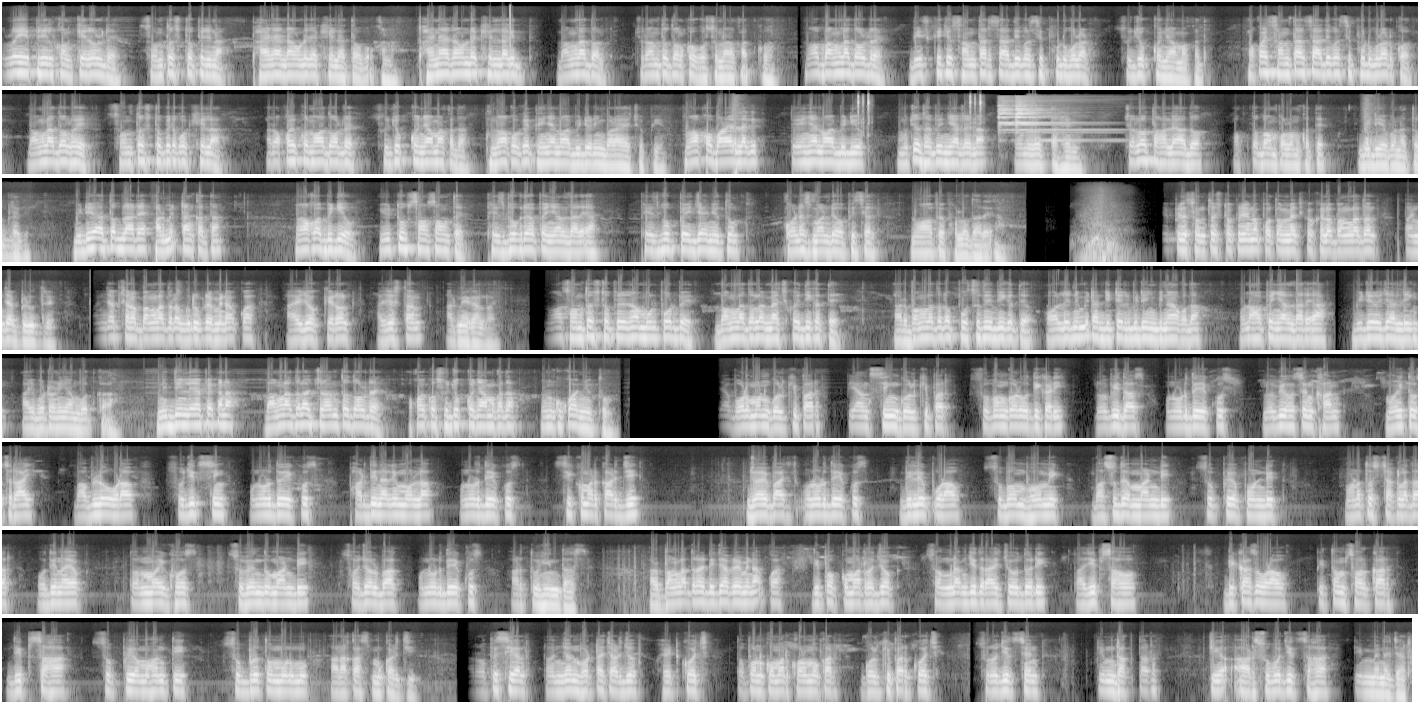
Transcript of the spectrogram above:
ᱥᱳᱞᱳᱭ April ᱠᱷᱚᱱ ᱠᱮᱨᱚᱞ ᱨᱮ Santosh trophy ᱨᱮᱱᱟᱜ ᱯᱷᱟᱭᱱᱟᱞ ᱨᱟᱣᱩᱱᱰ ᱨᱮᱭᱟᱜ ᱠᱷᱮᱞ ᱮᱛᱚᱦᱚᱵᱚᱜ ᱠᱟᱱᱟ ᱯᱷᱟᱭᱱᱟᱞ ᱨᱟᱣᱩᱱᱰ ᱨᱮ ᱠᱷᱮᱞ ᱞᱟᱹᱜᱤᱫ ᱵᱟᱝᱞᱟ ᱫᱚᱞ ᱪᱩᱲᱟᱱᱛᱚ ᱫᱚᱞ ᱠᱚ ᱜᱷᱳᱥᱚᱱᱟ ᱟᱠᱟᱫ ᱠᱚᱣᱟ ᱱᱚᱣᱟ ᱵᱟᱝᱞᱟ ᱫᱚᱞ ᱨᱮ ᱵᱮᱥ ᱠᱤᱪᱷᱩ ᱥᱟᱱᱛᱟᱲ ᱥᱮ ᱟᱹᱫᱤᱵᱟᱹᱥᱤ ᱯᱷᱩᱴᱵᱚᱞᱟᱨ ᱥᱩᱡᱳᱜᱽ ᱠᱚ ᱧᱟᱢ ᱟᱠᱟᱫᱟ ᱚᱠᱚᱭ ᱥᱟᱱᱛᱟᱲ ᱥᱮ ᱟᱹᱫᱤᱵᱟᱹᱥᱤ ᱯᱷᱩᱴᱵᱚᱞᱟᱨ ᱠᱚ ᱵᱟᱝᱞᱟ ᱫᱚᱞ ᱦᱚᱸ ᱥᱚᱱᱛᱳᱥ ᱴᱨᱚᱯᱷᱤ ᱨᱮᱠᱚ ᱠᱷᱮᱞᱟ ᱟᱨ ᱚᱠᱚᱭ ᱠᱚ ᱱᱚᱣᱟ ᱫᱚᱞ ᱨᱮ ᱥᱩᱡᱳᱜᱽ ᱠᱚ ᱧᱟᱢ ᱟᱠᱟᱫᱟ ᱱᱚᱣᱟ ᱠᱚᱜᱮ ᱛᱮᱦᱮᱧᱟᱜ ᱱᱚᱣᱟ ᱵᱷᱤᱰᱤᱭᱳ ᱨᱤᱧ ᱵᱟᱲᱟᱭ ᱦᱚᱪᱚ ᱯᱮᱭᱟ ᱱᱚᱣᱟ ᱠᱚ ᱵᱟᱲᱟᱭ ᱞᱟᱹᱜᱤᱫ ᱛᱮᱦᱮᱧᱟᱜ ᱱᱚᱣᱟ ᱵᱷᱤᱰᱤᱭᱳ ᱢᱩᱪᱟᱹᱫ ᱦᱟᱹᱵᱤᱡ ᱧᱮᱞ ᱨᱮᱱᱟᱜ ᱚᱱᱩᱨᱳᱫᱷ ᱛᱟᱦᱮᱱᱟ ᱪᱚᱞᱚ ᱛᱟᱦᱚᱞᱮ ᱟᱫᱚ ᱚᱠᱛᱚ ᱵᱟᱝ ᱯᱚᱞᱚᱢ ᱠᱟᱛᱮ ᱵᱷᱤᱰᱤᱭᱳ ᱵᱚᱱ ᱮᱛᱚᱦᱚᱵ ᱞᱟᱹᱜᱤᱫ भिडियो एतब लारे और मिट्टा कथा ना भिडियो वीडियो यूट्यूब साथ फेसबुक रेपे पे nail Facebook page Ganesh Mande official नवा पे फॉलो दारे सन्तोष टोपरिया ट्रॉफी प्रथम मैच को खेला बांग्ला दल पंजाब विरुद्ध पंजाब छाड़ा बांग्ला दल ग्रुप में मेना आयोजक केरल राजस्थान और मेघालय नवा संतोष ट्रॉफी मूल पर्वे बांग्ला दल मैच को इदी और बांग्ला दल प्रस्तुति इदी ऑलरेडी मिट्टा डिटेल भिडियो बनाव कदा पे नेल दारे वीडियो लिंक आई बटन गद का ᱱᱤᱛ ᱫᱤᱱ ᱞᱟᱹᱭᱟᱯᱮ ᱠᱟᱱᱟ ᱵᱟᱝᱞᱟ ᱫᱚᱞᱟ ᱪᱩᱲᱟᱱᱛᱚ ᱫᱚᱞ ᱨᱮ ᱚᱠᱚᱭ ᱠᱚ ᱥᱩᱡᱳᱜᱽ ᱠᱚ ᱧᱟᱢ ᱟᱠᱟᱫᱟ ᱩᱱᱠᱩ अधिकारी रविदास अनुर्ध एकुश नबी होसेन खान महितोष राय बाबलू ओड़ाव सुजीत सिंह अनुर्ध एकुश फरदीन अली मोल्ला अनुर्ध एकुश शिव कुमार कार्जी जयबाज अनुर्ध एकुश दिलीप ओड़ाव शुभम भौमिक वासुदेव मांडी सुप्रिय पंडित मनतोष चाकलादार अधिनायक तन्मय घोष शुभेंदु मांडी সজল বাগ অনূর্ধ্ব একুশ আর তুহিন দাস আর বাংলা দলের রিজার্ভ রে মেনা কোয়া দীপক কুমার রজক সংগ্রামজিৎ রায়চৌধুরী রাজীব সাহ বিকাশ ওরাও প্রীতম সরকার দীপ সাহা সুপ্রিয় মহান্তি সুব্রত মুর্মু আর আকাশ মুখার্জি আর official Ranjan Bhattacharya head coach Tapan Kumar Karmakar goalkeeper coach Surajit Sen team doctor আর শুভজিৎ সাহা টিম ম্যানেজার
